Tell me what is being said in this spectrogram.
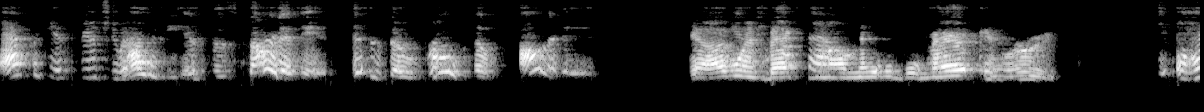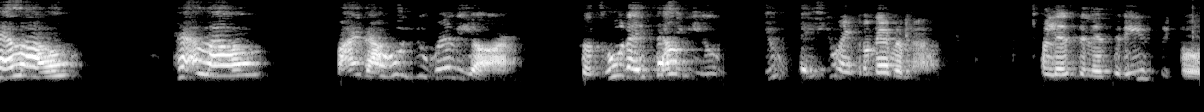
African spirituality is the start of it. This is the root of all of this. Yeah, I went back to my Native American roots. Hello, hello. Find out who you really are. Because who they tell you, you you ain't gonna never know. Listening to these people,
